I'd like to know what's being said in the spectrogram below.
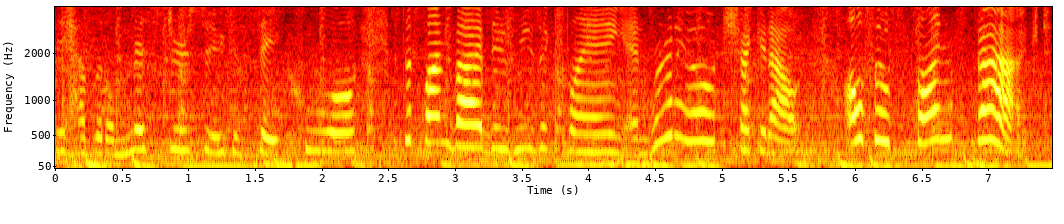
They have little misters so you can stay cool. It's a fun vibe. There's music playing, and we're gonna go check it out. Also, fun fact,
